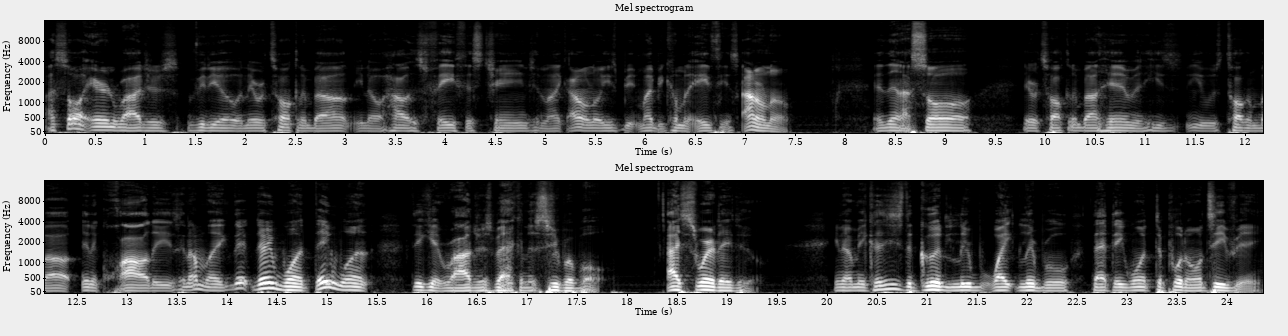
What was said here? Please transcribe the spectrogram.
I saw Aaron Rodgers video and they were talking about, you know, how his faith has changed and like I don't know, he's be, might become an atheist. I don't know. And then I saw they were talking about him and he's he was talking about inequalities and I'm like they they want they want to get Rodgers back in the Super Bowl. I swear they do. You know what I mean? Because he's the good white liberal that they want to put on TV.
